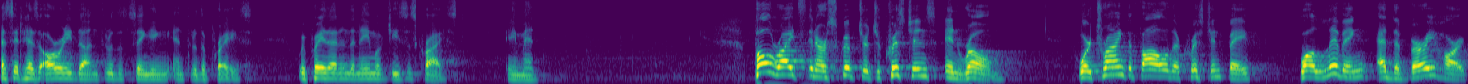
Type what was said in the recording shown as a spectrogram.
as it has already done through the singing and through the praise. We pray that in the name of Jesus Christ. Amen. Paul writes in our scripture to Christians in Rome who are trying to follow their Christian faith while living at the very heart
